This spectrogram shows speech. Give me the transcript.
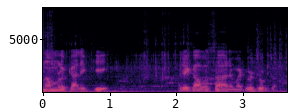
നമ്മൾ കലക്കി അതിലേക്ക് അവസാനമായിട്ട് വെച്ചു കൊടുക്കാം.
